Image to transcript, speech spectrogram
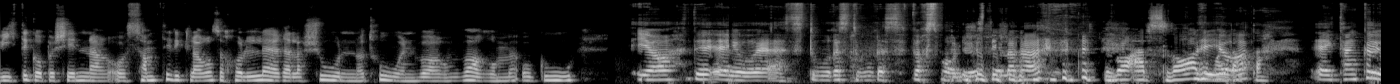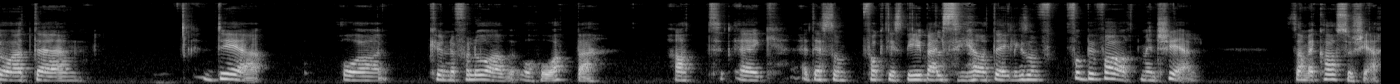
vite går på skinner, og samtidig klarer oss å holde relasjonen og troen vår varm og god. Ja, det er jo store, store spørsmål du stiller her. Hva er svaret på ja, dette? Jeg tenker jo at uh, det å kunne få lov å håpe at jeg Det som faktisk Bibelen sier, at jeg liksom får bevart min sjel samme hva som skjer.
